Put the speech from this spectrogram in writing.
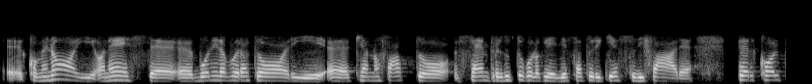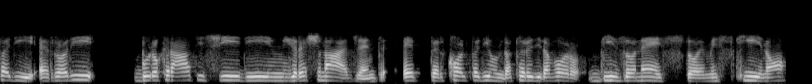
eh, come noi, oneste, eh, buoni lavoratori, eh, che hanno fatto sempre tutto quello che gli è stato richiesto di fare per colpa di errori burocratici di immigration agent e per colpa di un datore di lavoro disonesto e meschino,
